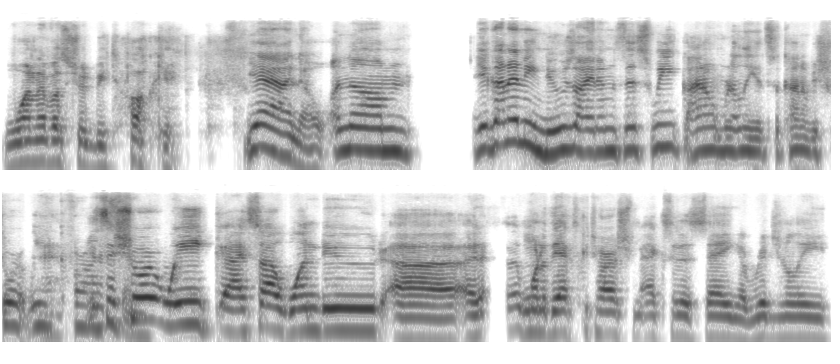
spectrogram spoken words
One of us should be talking. Yeah, I know. And um, you got any news items this week? I don't really. It's a kind of a short week for us. It's a short week. I saw one dude, uh, uh, one of the ex guitarists from Exodus, saying originally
